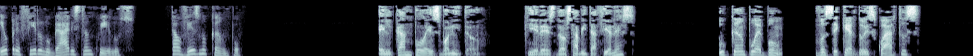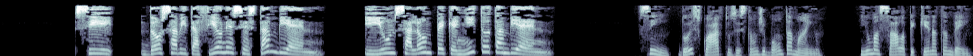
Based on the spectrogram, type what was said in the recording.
eu prefiro lugares tranquilos. Talvez no campo. El campo es bonito. ¿Quieres dos habitaciones? O campo é bom. Você quer dois quartos? Sí, dos habitaciones están bien. Y un salón pequeñito también. Sim, dois quartos estão de bom tamanho. E uma sala pequena também.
